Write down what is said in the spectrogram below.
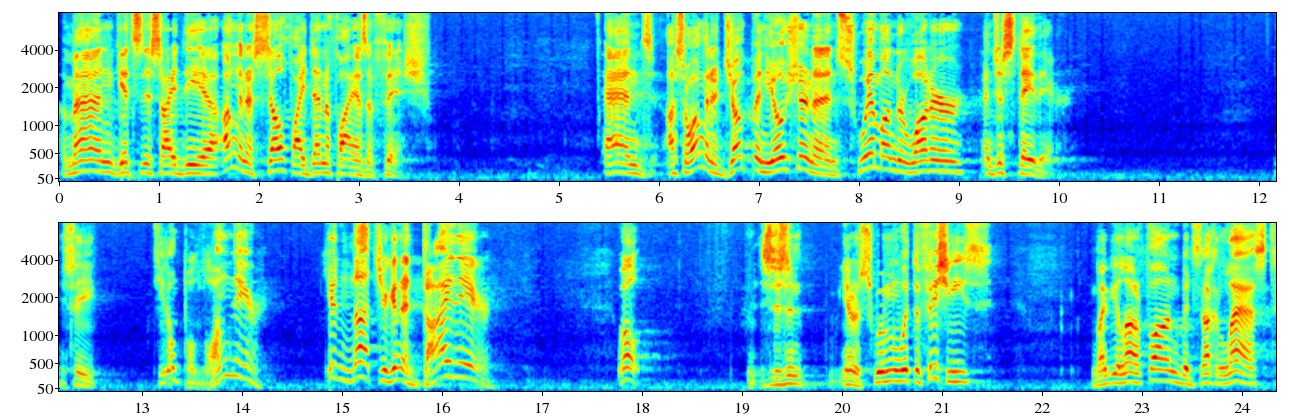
a man gets this idea I'm going to self identify as a fish. And uh, so I'm going to jump in the ocean and swim underwater and just stay there. You see, you don't belong there. You're nuts. You're going to die there. Well, this isn't, you know, swimming with the fishies. Might be a lot of fun, but it's not going to last.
